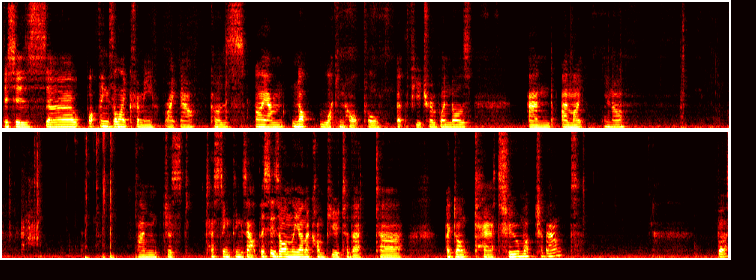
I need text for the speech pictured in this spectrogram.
This is uh, what things are like for me right now because I am not looking hopeful at the future of Windows and I might, you know, I'm just testing things out. This is only on a computer that uh, I don't care too much about, but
